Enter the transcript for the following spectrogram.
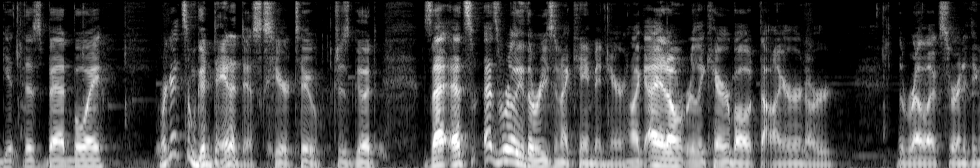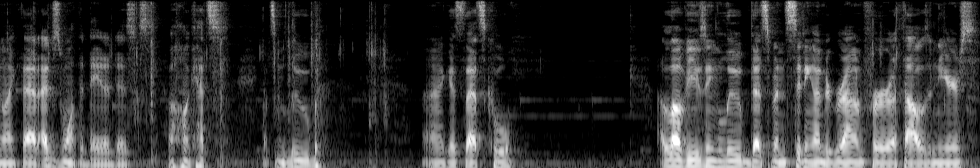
Get this bad boy. We're getting some good data discs here too, which is good. That, that's that's really the reason I came in here. Like I don't really care about the iron or the relics or anything like that. I just want the data discs. Oh, I got got some lube. I guess that's cool. I love using lube that's been sitting underground for a thousand years.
